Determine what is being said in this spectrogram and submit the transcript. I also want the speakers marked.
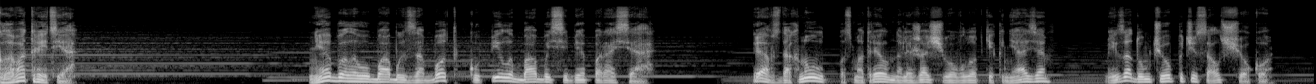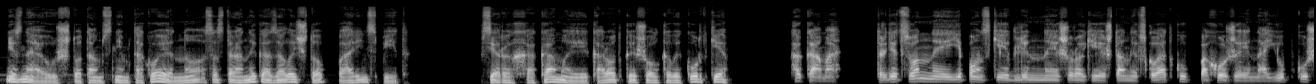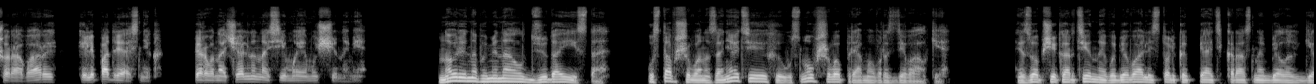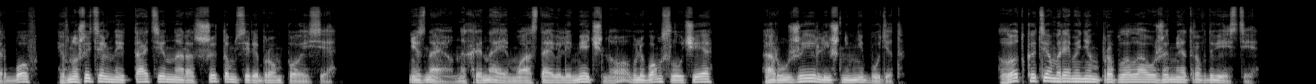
Speaker 1: Глава третья. Не было у бабы забот, купила баба себе порося. Я вздохнул, посмотрел на лежащего в лодке князя и задумчиво почесал щеку. Не знаю, что там с ним такое, но со стороны казалось, что парень спит. В серых хакама и короткой шелковой куртке. Хакама — традиционные японские длинные широкие штаны в складку, похожие на юбку, шаровары или подрясник, первоначально носимые мужчинами. Нори напоминал дзюдоиста, уставшего на занятиях и уснувшего прямо в раздевалке. Из общей картины выбивались только пять красно-белых гербов и внушительный тати на расшитом серебром поясе. Не знаю, нахрена ему оставили меч, но в любом случае оружие лишним не будет. Лодка тем временем проплыла уже метров двести.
